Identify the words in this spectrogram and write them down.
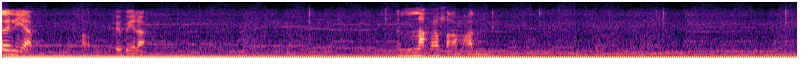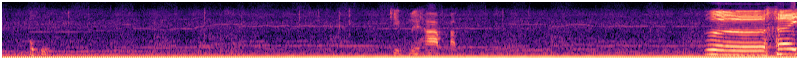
อ้ยเนี่ยเป๊ะๆละลักละสามพันโอ้โห เก็บเลยห้าพันเออ เฮ้ย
